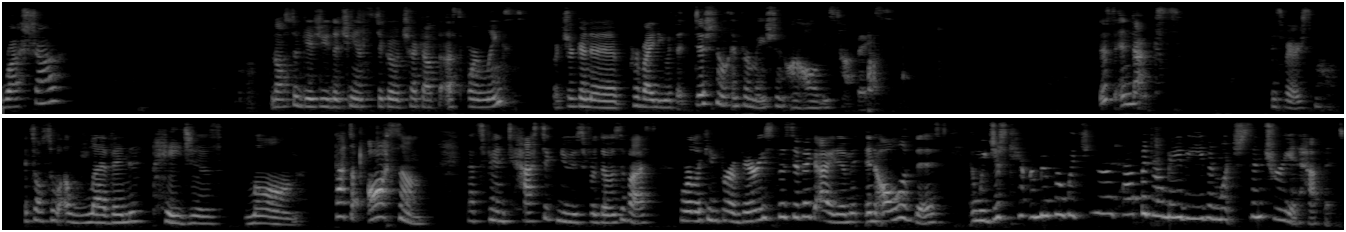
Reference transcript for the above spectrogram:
Russia. It also gives you the chance to go check out the Usborne links, which are going to provide you with additional information on all of these topics. This index is very small. It's also 11 pages long. That's awesome. That's fantastic news for those of us who are looking for a very specific item in all of this and we just can't remember which year it happened or maybe even which century it happened.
